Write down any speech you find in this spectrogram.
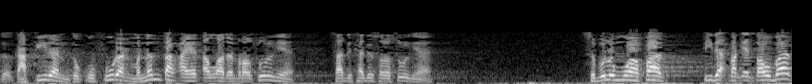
kekafiran, kekufuran, menentang ayat Allah dan Rasulnya, hadis-hadis Rasulnya, sebelum wafat tidak pakai taubat,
